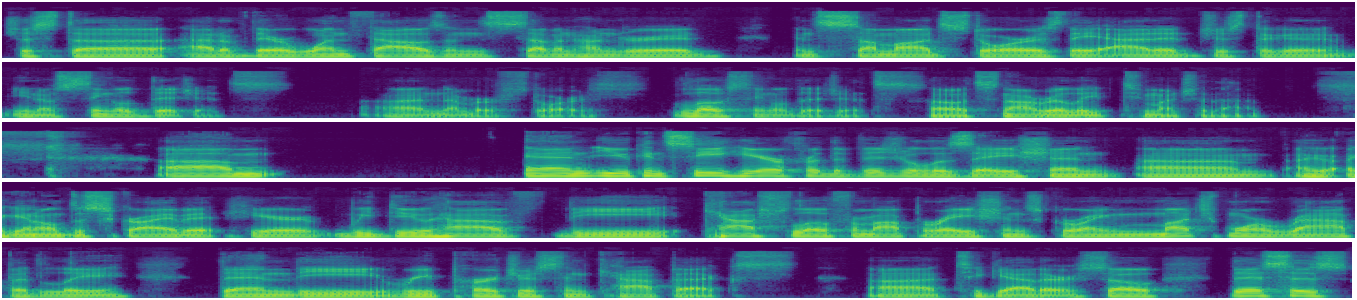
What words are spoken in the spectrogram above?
just uh, out of their 1,700 and some odd stores, they added just a you know single digits uh, number of stores, low single digits. So it's not really too much of that. Um, and you can see here for the visualization, um, again, I'll describe it here. We do have the cash flow from operations growing much more rapidly than the repurchase and capex uh, together. So this is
